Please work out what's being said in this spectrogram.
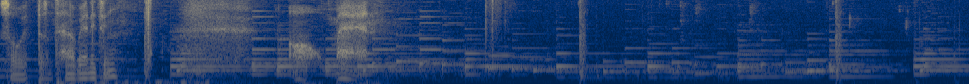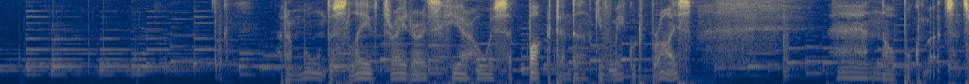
so it doesn't have anything. Oh man. Ramoon the slave trader is here who is a bucked and doesn't give me a good price. And no book merchant.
